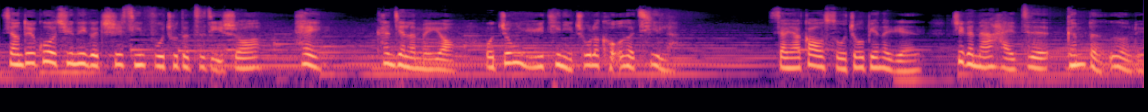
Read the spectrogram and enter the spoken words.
想对过去那个痴心付出的自己说：“嘿，看见了没有？”我终于替你出了口恶气了，想要告诉周边的人，这个男孩子根本恶劣，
